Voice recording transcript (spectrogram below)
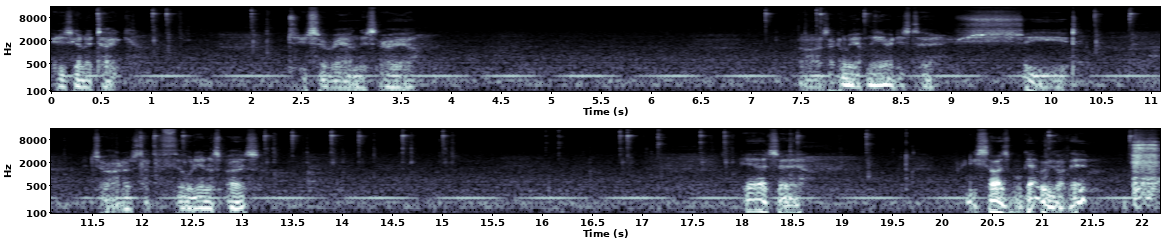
it is going to take to surround this area. Is that going to be up in the air? It is too. Shit. It's alright, I'll just have to fill it in, I suppose. Yeah, it's a pretty sizable gap we've got there. It's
